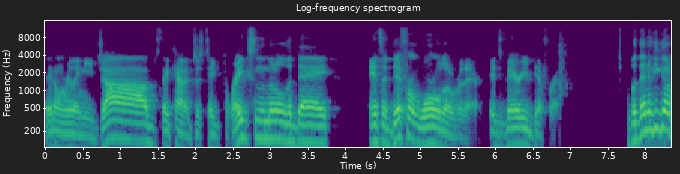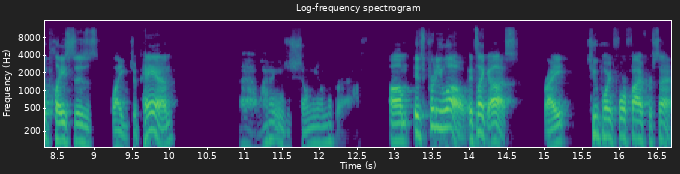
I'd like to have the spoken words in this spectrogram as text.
They don't really need jobs. They kind of just take breaks in the middle of the day. It's a different world over there. It's very different. But then if you go to places like Japan, uh, why don't you just show me on the graph? Um, it's pretty low. It's like us right? 2.45%.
